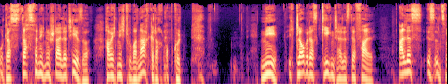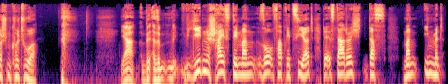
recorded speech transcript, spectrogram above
Oh, das, das finde ich eine steile These. Habe ich nicht drüber nachgedacht, ob Kult. Nee, ich glaube, das Gegenteil ist der Fall. Alles ist inzwischen Kultur. Ja, also Jeden Scheiß, den man so fabriziert, der ist dadurch, dass man ihn mit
